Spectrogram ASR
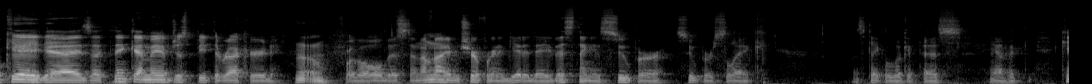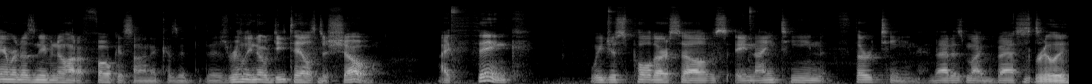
Okay, guys. I think I may have just beat the record Uh oh. for the oldest, and I'm not even sure if we're gonna get a date. This thing is super, super slick. Let's take a look at this. Yeah, the camera doesn't even know how to focus on it because there's really no details to show. I think we just pulled ourselves a 1913. That is my best Really?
